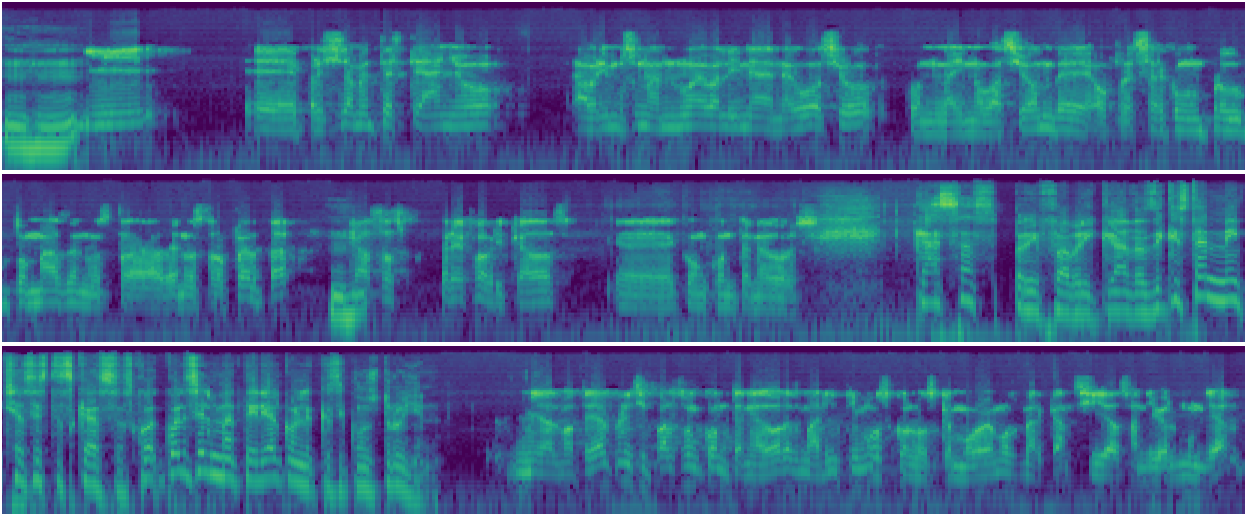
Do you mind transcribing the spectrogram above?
Y eh, precisamente este año abrimos una nueva línea de negocio con la innovación de ofrecer como un producto más de nuestra, de nuestra oferta, casas prefabricadas eh, con contenedores. Casas prefabricadas, ¿de qué están hechas estas casas? ¿Cuál es el material con el que se construyen? Mira, el material principal son contenedores marítimos con los que movemos mercancías a nivel mundial,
